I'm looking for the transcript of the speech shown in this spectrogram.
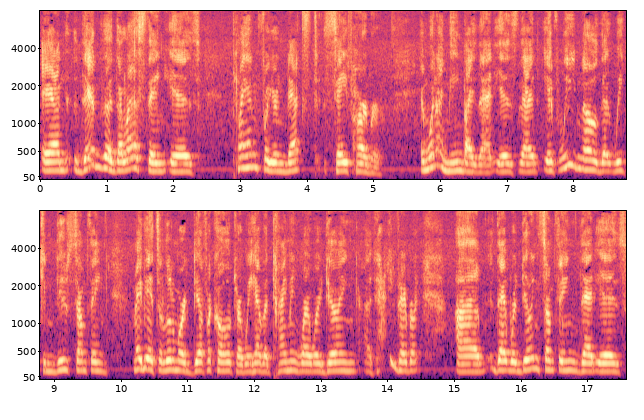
And then the, the last thing is plan for your next safe harbor. And what I mean by that is that if we know that we can do something, maybe it's a little more difficult, or we have a timing where we're doing, uh, that we're doing something that is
